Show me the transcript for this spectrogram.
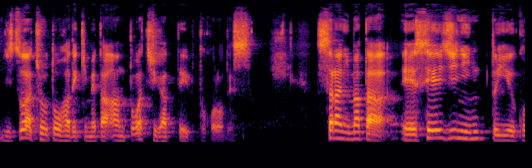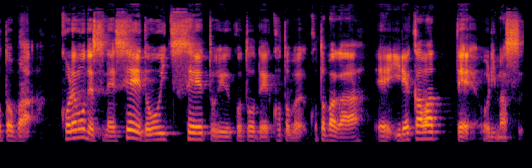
実は超党派で決めた案とは違っているところです。さらにまた、えー性自認という言葉、これもですね、性同一性ということで言葉言葉がえー入れ替わっております。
